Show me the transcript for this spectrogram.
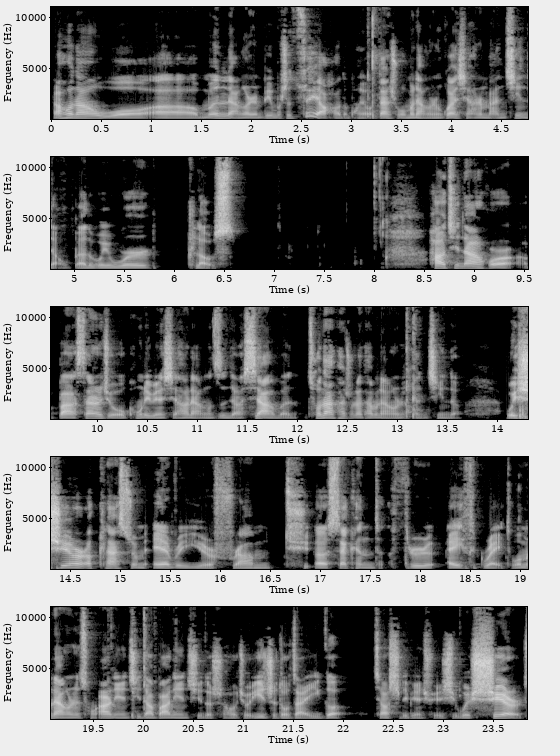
然后呢，我呃，我们两个人并不是最要好的朋友，但是我们两个人关系还是蛮近的，but we were close。好，请大伙儿把三十九个空里边写上两个字，叫下文。从那看出来，他们两个人是很近的。We share a classroom every year from two 呃 second through eighth grade。我们两个人从二年级到八年级的时候就一直都在一个教室里边学习。We shared。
